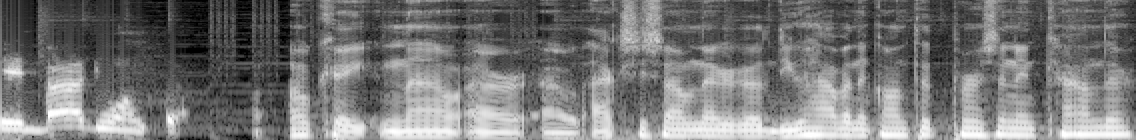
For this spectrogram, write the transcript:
a bad one, sir. okay, now uh, I'll ask you something. Do you have any contact person in Canada?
